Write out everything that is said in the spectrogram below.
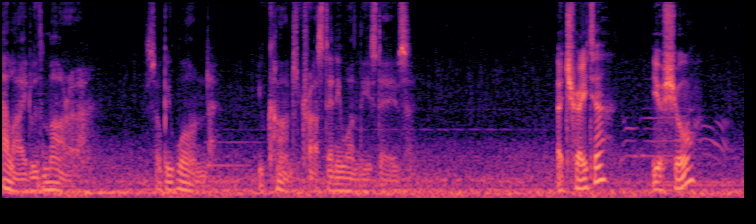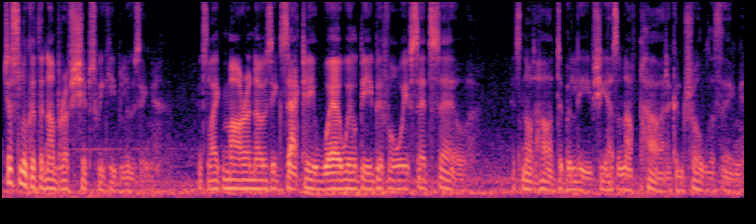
allied with Mara. So be warned. You can't trust anyone these days. A traitor? You're sure? Just look at the number of ships we keep losing. It's like Mara knows exactly where we'll be before we've set sail. It's not hard to believe she has enough power to control the thing,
